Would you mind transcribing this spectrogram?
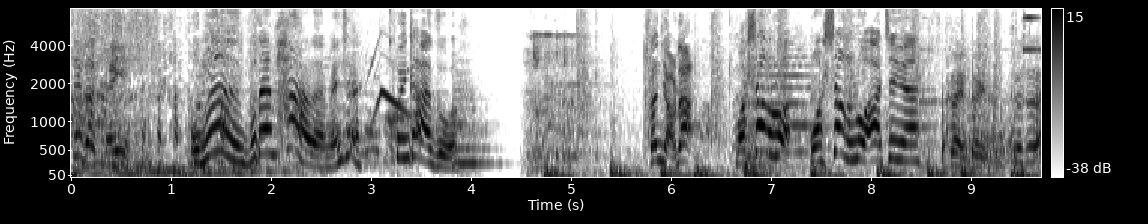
这个可以。我们不带怕的，没事。昆卡组，三角的，往上落，往上落啊！真源，对对对对对，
